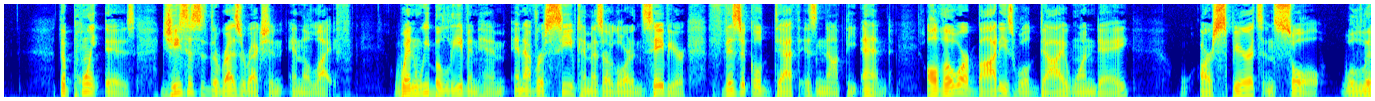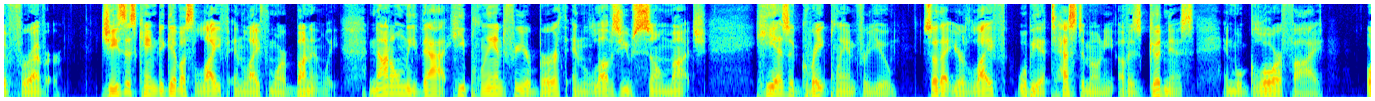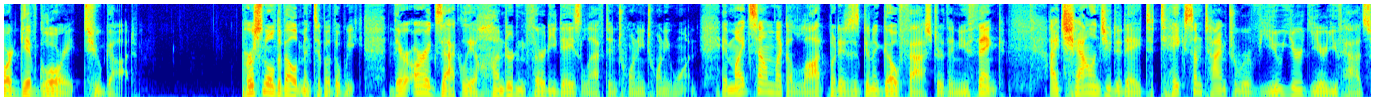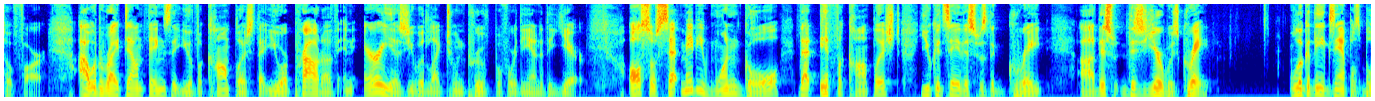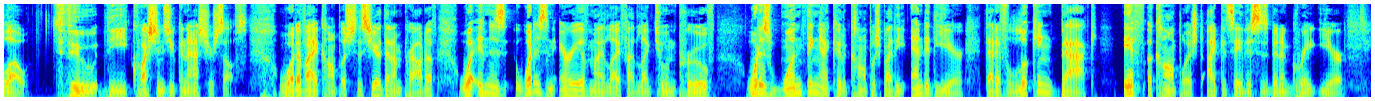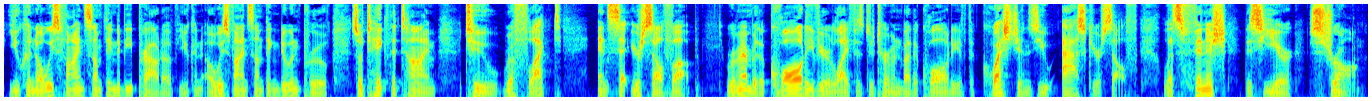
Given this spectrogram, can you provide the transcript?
The point is, Jesus is the resurrection and the life. When we believe in him and have received him as our Lord and Savior, physical death is not the end. Although our bodies will die one day, our spirits and soul will live forever. Jesus came to give us life and life more abundantly. Not only that, he planned for your birth and loves you so much. He has a great plan for you so that your life will be a testimony of his goodness and will glorify or give glory to God. Personal development tip of the week. There are exactly 130 days left in 2021. It might sound like a lot, but it is going to go faster than you think. I challenge you today to take some time to review your year you've had so far. I would write down things that you have accomplished that you are proud of and areas you would like to improve before the end of the year. Also, set maybe one goal that, if accomplished, you could say this was the great, uh, this this year was great. Look at the examples below to the questions you can ask yourselves. What have I accomplished this year that I'm proud of? What is what is an area of my life I'd like to improve? What is one thing I could accomplish by the end of the year that if looking back if accomplished, I could say this has been a great year. You can always find something to be proud of. You can always find something to improve. So take the time to reflect and set yourself up. Remember, the quality of your life is determined by the quality of the questions you ask yourself. Let's finish this year strong.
